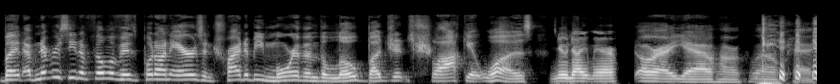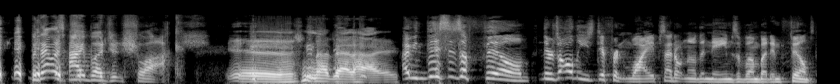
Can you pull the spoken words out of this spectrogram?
But I've never seen a film of his put on airs and try to be more than the low budget schlock it was. New Nightmare. All right, yeah. well, okay. but that was high budget schlock. Yeah, not that high. I mean, this is a film. There's all these different wipes. I don't know the names of them, but in films,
